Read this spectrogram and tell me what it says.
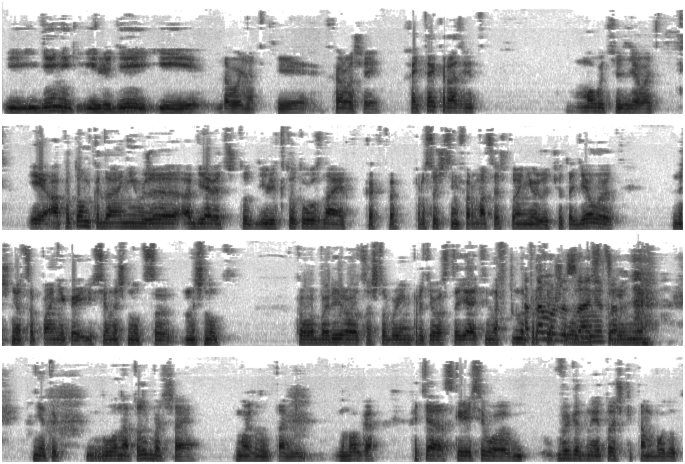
и, и денег, и людей, и довольно-таки хороший хай-тек развит, могут все сделать. И, а потом, когда они уже объявят, что или кто-то узнает как-то, просочится информация, что они уже что-то делают, начнется паника, и все начнутся, начнут коллаборироваться, чтобы им противостоять и на, на а там уже занято. стороне. Нет, Луна тоже большая. Можно там много. Хотя, скорее всего, выгодные точки там будут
